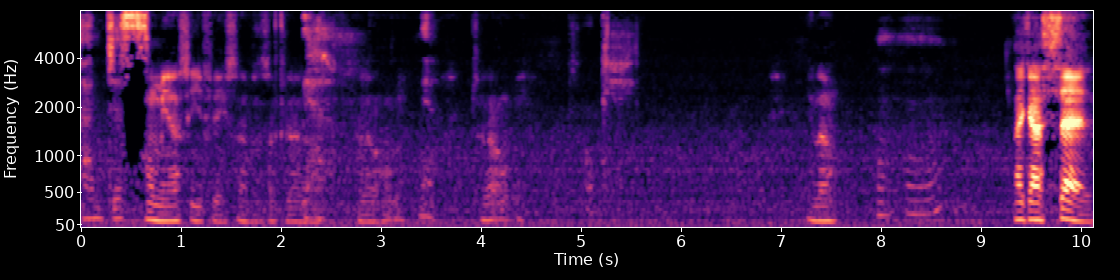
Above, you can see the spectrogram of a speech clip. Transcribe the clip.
I'm just Homie, I see your face. Stop it. Out. Yeah. Up, homie. Yeah. Up, homie. okay. You know? Mm-hmm. Like I said,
